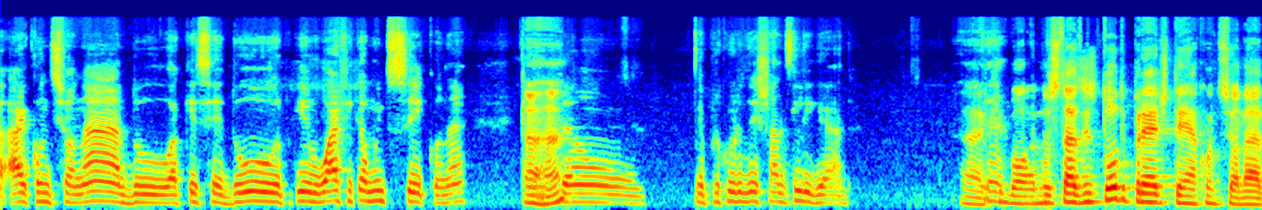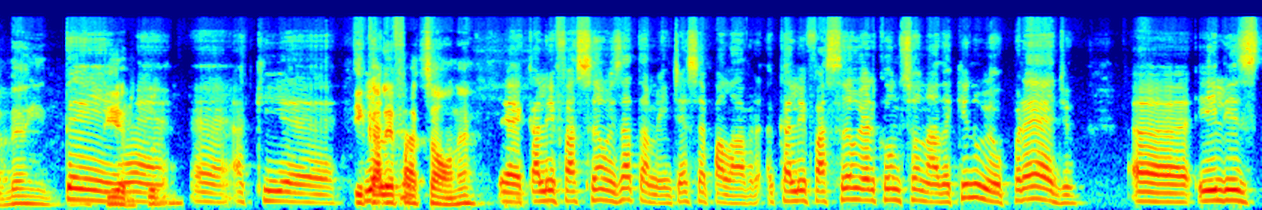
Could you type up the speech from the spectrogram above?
ar-condicionado, aquecedor, porque o ar fica muito seco, né? Uhum. Então, eu procuro deixar desligado. Ah, é. que bom. Nos Estados Unidos todo prédio tem ar-condicionado, né? Tem, é, é, aqui é... E, e calefação, aqui, né? É, calefação, exatamente, essa é a palavra. Calefação e ar-condicionado. Aqui no meu prédio, uh, eles,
